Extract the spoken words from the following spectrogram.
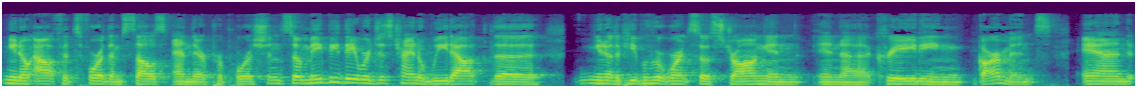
you know outfits for themselves and their proportions. So maybe they were just trying to weed out the you know the people who weren't so strong in in uh, creating garments and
